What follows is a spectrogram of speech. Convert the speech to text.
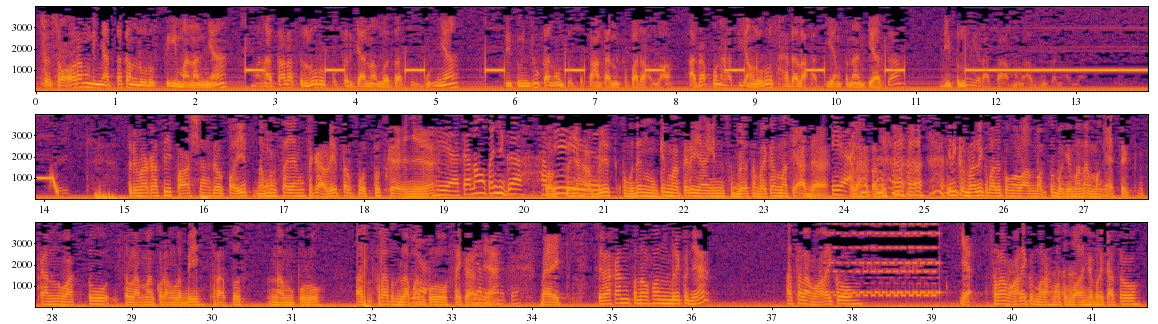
Seseorang dinyatakan lurus keimanannya manakala seluruh pekerjaan anggota tubuhnya ditunjukkan untuk ketaatan kepada Allah. Adapun hati yang lurus adalah hati yang senantiasa dipenuhi rasa mengagungkan Allah. Baik. Terima kasih Pak Syahril Toib. Namun sayang sekali terputus kayaknya ya. Iya, karena waktunya juga habis. Waktunya habis, kemudian mungkin materi yang ingin beliau sampaikan masih ada Iya. kelihatannya. Ini kembali kepada pengelolaan waktu, bagaimana mengefektifkan waktu selama kurang lebih 160 eh, 180 Iya, second tiga ya. ya. Baik, silakan penelpon berikutnya. Assalamualaikum. Ya, assalamualaikum warahmatullahi wabarakatuh.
